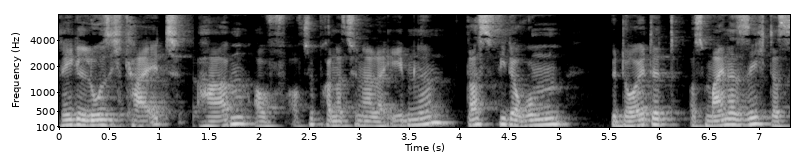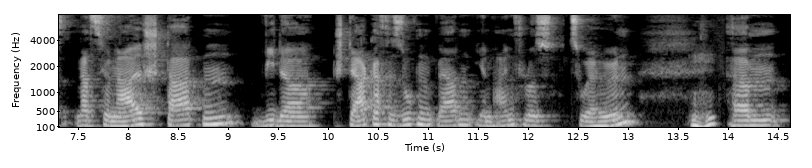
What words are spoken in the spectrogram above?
Regellosigkeit haben auf, auf supranationaler Ebene. Das wiederum bedeutet aus meiner Sicht, dass Nationalstaaten wieder stärker versuchen werden, ihren Einfluss zu erhöhen. Mhm. Ähm,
